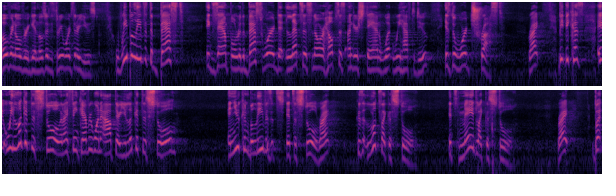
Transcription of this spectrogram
over and over again, those are the three words that are used. We believe that the best example or the best word that lets us know or helps us understand what we have to do is the word trust, right? Be- because it, we look at this stool, and I think everyone out there, you look at this stool, and you can believe it's, it's a stool, right? Because it looks like a stool. It's made like a stool, right? But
